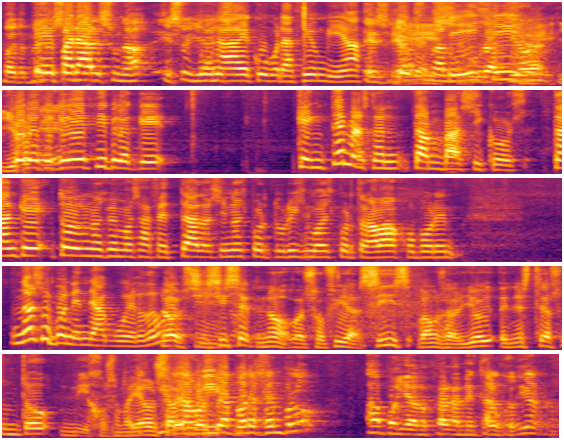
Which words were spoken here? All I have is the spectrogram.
Bueno, pero eh, eso para ya es una... Eso ya una es, mía. Eso ya Pero- es una sí, sí. Yo- pero que quiere decir, pero que que en temas tan, tan básicos, tan que todos nos vemos afectados, si no es por turismo, es por trabajo, por... No se ponen de acuerdo. No, sí, sí, se- no, Sofía, sí, vamos a ver, yo en este asunto, y José María lo y sabe la porque- Unidad, por ejemplo, ha apoyado claramente al gobierno.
